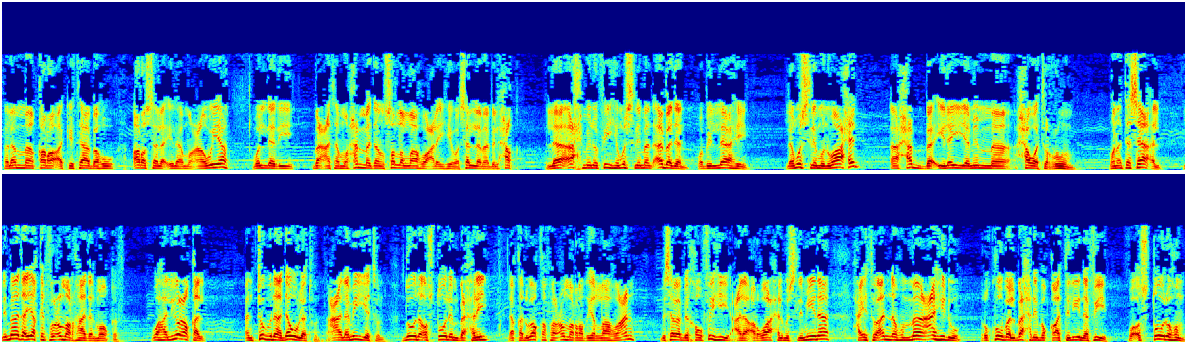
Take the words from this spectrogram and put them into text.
فلما قرأ كتابه أرسل إلى معاوية والذي بعث محمدا صلى الله عليه وسلم بالحق لا أحمل فيه مسلما أبدا وبالله لمسلم واحد أحب إلي مما حوت الروم. ونتساءل لماذا يقف عمر هذا الموقف؟ وهل يعقل أن تبنى دولة عالمية دون أسطول بحري؟ لقد وقف عمر رضي الله عنه بسبب خوفه على أرواح المسلمين حيث أنهم ما عهدوا ركوب البحر مقاتلين فيه وأسطولهم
